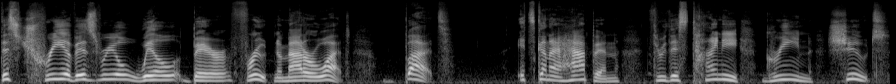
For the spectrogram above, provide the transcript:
this tree of Israel will bear fruit no matter what. But it's going to happen through this tiny green shoot,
